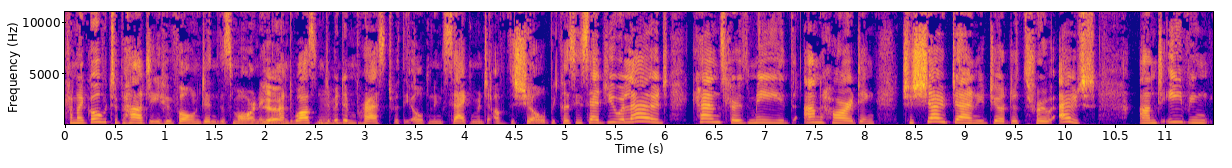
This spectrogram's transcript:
Can I go to Paddy, who phoned in this morning Yeah. and wasn't a Mm. bit impressed with the opening segment of the show because he said you allowed councillors Meade and Harding to shout down each other throughout. And even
